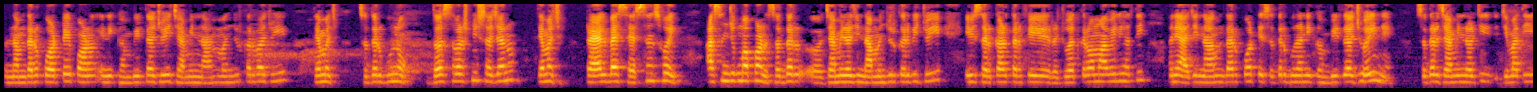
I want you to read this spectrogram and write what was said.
નામદાર કોર્ટે પણ એની ગંભીરતા જોઈ જામીન નામંજૂર કરવા જોઈએ, તેમજ સદર ગુનો, દસ વર્ષની સજાનો તેમજ ટ્રાયલ બાય સેશન્સ હોય, આ સંજોગમાં પણ સદર જામીન અરજી નામંજૂર કરવી જોઈએ એવી સરકાર તરફે રજૂઆત કરવામાં આવેલી હતી અને આજે નામદાર કોર્ટે સદર ગુનાની ગંભીરતા જોઈને સદર જામીન અરજી જેમાંથી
